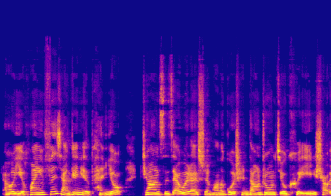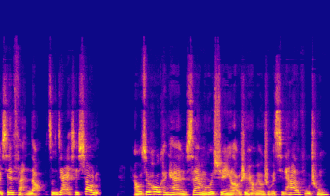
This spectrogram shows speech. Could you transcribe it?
然后也欢迎分享给你的朋友，这样子在未来选房的过程当中就可以少一些烦恼，增加一些效率。然后最后看看 Sam 和雪莹老师还有没有什么其他的补充。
